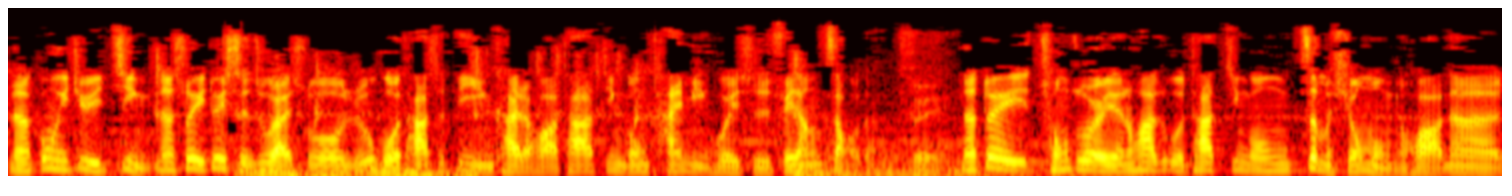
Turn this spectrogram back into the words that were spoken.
那攻击距离近，那所以对神族来说，如果他是兵营开的话，他进攻 timing 会是非常早的。对，那对虫族而言的话，如果他进攻这么凶猛的话，那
